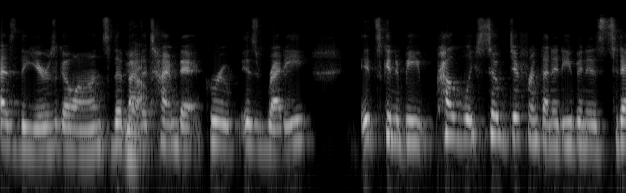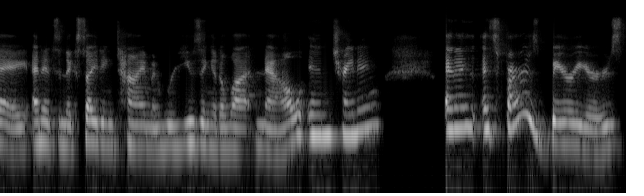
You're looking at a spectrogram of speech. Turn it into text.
as the years go on. So that by yeah. the time that group is ready, it's going to be probably so different than it even is today. And it's an exciting time, and we're using it a lot now in training. And I, as far as barriers,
